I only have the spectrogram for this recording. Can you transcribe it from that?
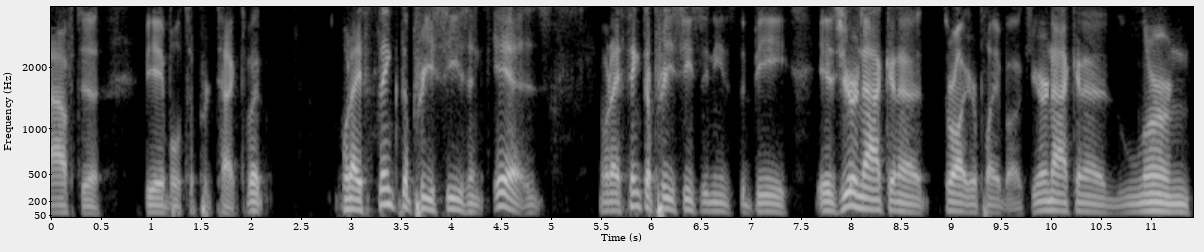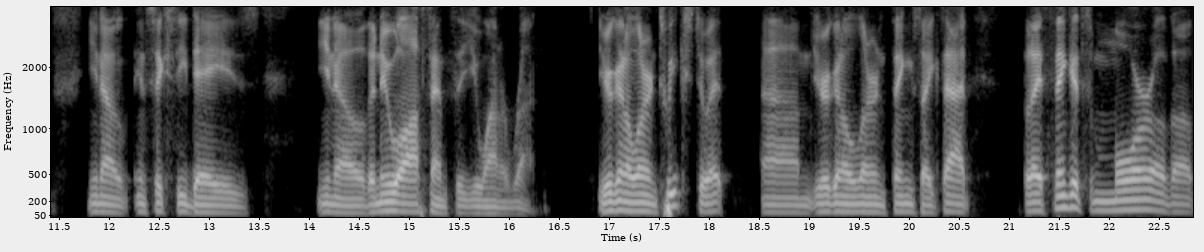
have to be able to protect, but what I think the preseason is, what I think the preseason needs to be is you're not going to throw out your playbook. You're not going to learn, you know, in 60 days, you know, the new offense that you want to run. You're going to learn tweaks to it. Um, you're going to learn things like that. But I think it's more of a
